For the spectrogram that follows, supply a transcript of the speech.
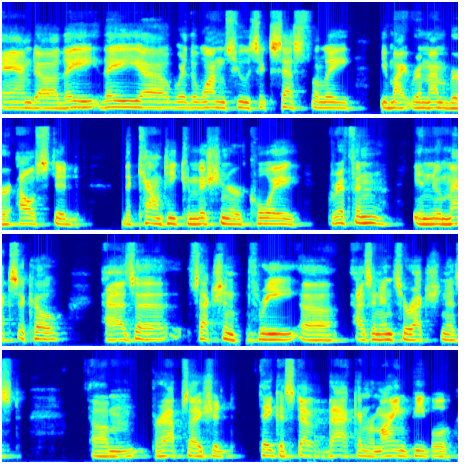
and uh, they they uh, were the ones who successfully, you might remember, ousted the county commissioner Couy Griffin in New Mexico as a Section Three uh, as an insurrectionist. Um, perhaps I should take a step back and remind people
